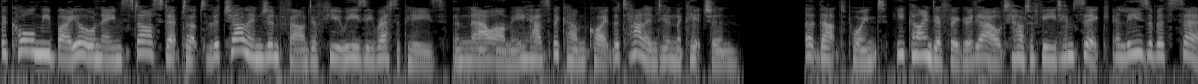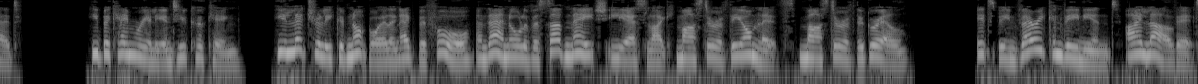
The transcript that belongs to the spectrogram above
The Call Me By Your Name star stepped up to the challenge and found a few easy recipes, and now Armie has become quite the talent in the kitchen. At that point, he kinda figured out how to feed him sick, Elizabeth said. He became really into cooking. He literally could not boil an egg before, and then all of a sudden HES like, master of the omelets, master of the grill. It's been very convenient, I love it.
